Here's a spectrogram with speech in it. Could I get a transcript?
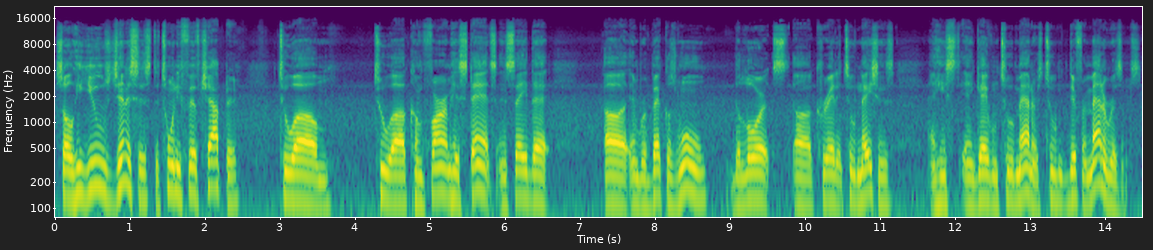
So he used Genesis, the 25th chapter, to um to uh, confirm his stance and say that uh, in Rebecca's womb, the Lord uh, created two nations, and he and gave them two manners, two different mannerisms.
